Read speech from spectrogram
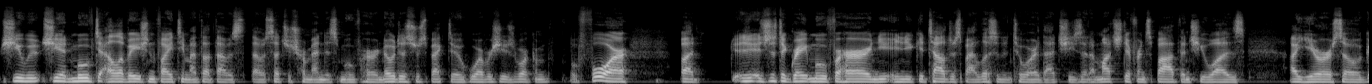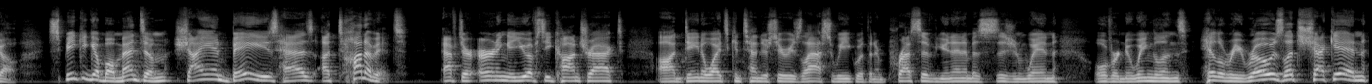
she w- she had moved to Elevation Fight Team, I thought that was that was such a tremendous move for her. No disrespect to whoever she was working before, but it's just a great move for her. And you and you could tell just by listening to her that she's in a much different spot than she was a year or so ago. Speaking of momentum, Cheyanne Buys has a ton of it after earning a UFC contract on Dana White's Contender Series last week with an impressive unanimous decision win over New England's Hilarie Rose. Let's check in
